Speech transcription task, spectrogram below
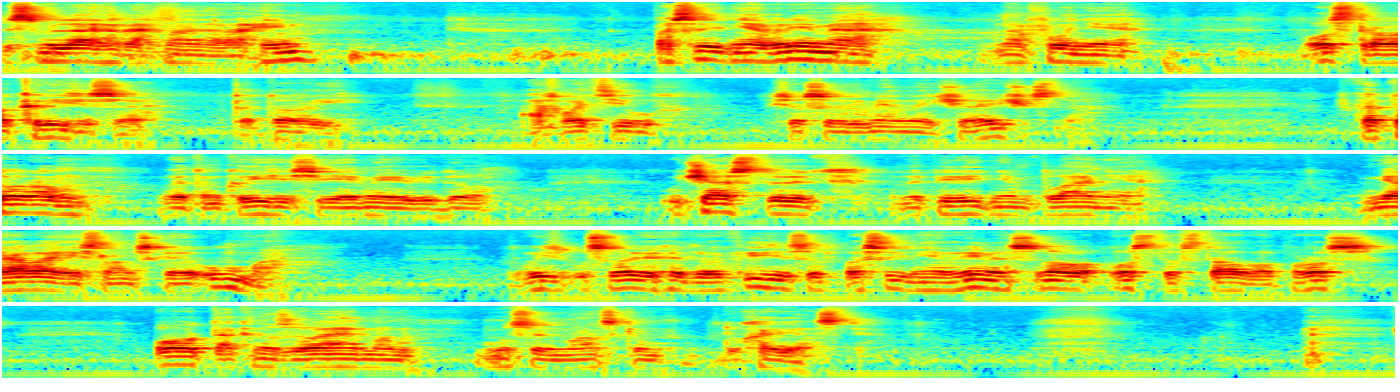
Бисмилляхи рахмани рахим. Последнее время на фоне острого кризиса, который охватил все современное человечество, в котором в этом кризисе, я имею в виду, участвует на переднем плане мировая исламская умма, в условиях этого кризиса в последнее время снова остро стал вопрос о так называемом мусульманском духовенстве.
